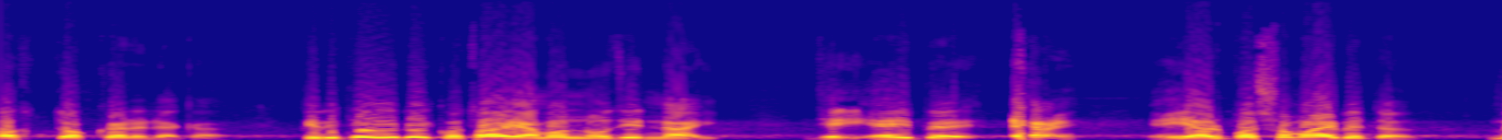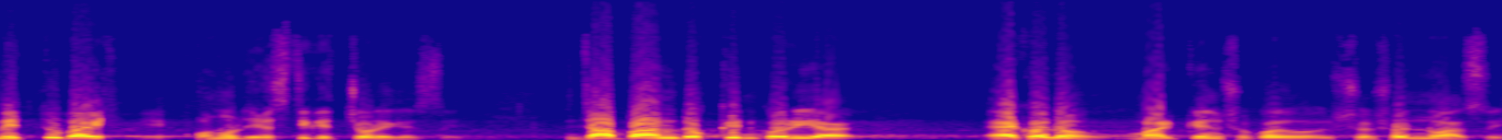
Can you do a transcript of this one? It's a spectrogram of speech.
রক্তক্ষরে দেখা পৃথিবী কোথাও এমন নজির নাই যে এই এই অল্প সময়ের ভেতর মৃত্যু বাহিনী কোনো দেশ থেকে চলে গেছে। জাপান, দক্ষিণ কোরিয়া, এখনও মার্কিন সৈন্য আছে।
